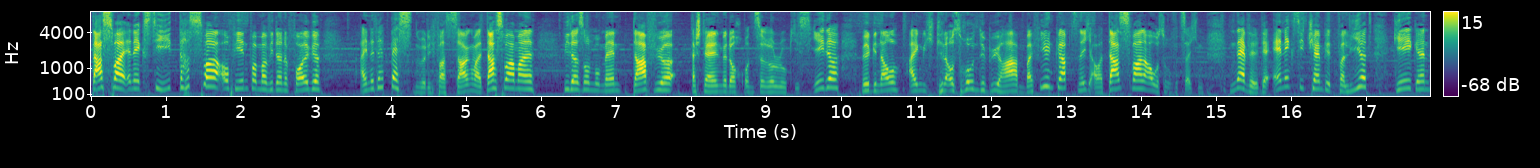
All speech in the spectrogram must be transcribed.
Das war NXT. Das war auf jeden Fall mal wieder eine Folge. Eine der besten, würde ich fast sagen, weil das war mal wieder so ein Moment. Dafür erstellen wir doch unsere Rookies. Jeder will genau, eigentlich genau so ein Debüt haben. Bei vielen klappt es nicht, aber das war ein Ausrufezeichen. Neville, der NXT Champion, verliert gegen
